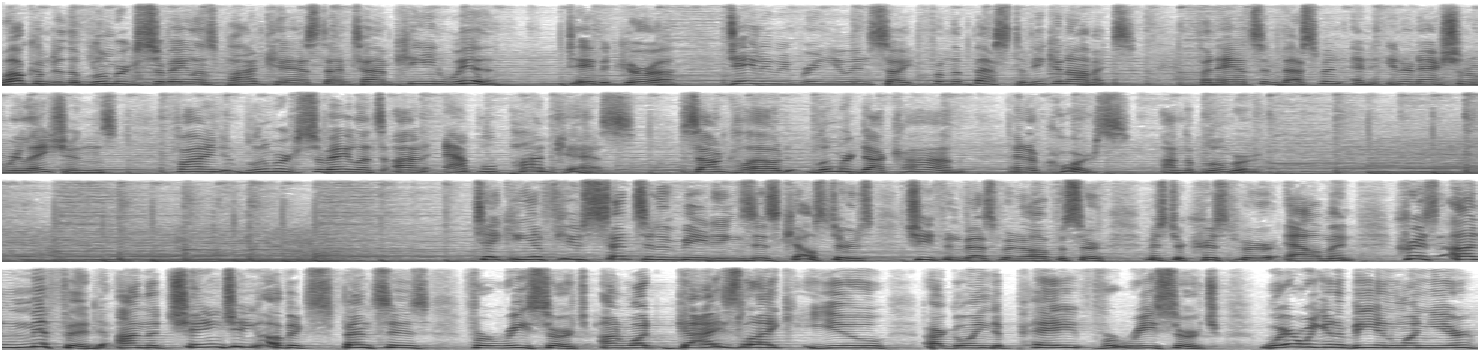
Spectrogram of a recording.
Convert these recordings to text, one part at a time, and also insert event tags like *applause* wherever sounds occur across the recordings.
Welcome to the Bloomberg Surveillance Podcast. I'm Tom Keene with David Gura. Daily, we bring you insight from the best of economics, finance, investment, and international relations. Find Bloomberg Surveillance on Apple Podcasts, SoundCloud, Bloomberg.com, and of course, on the Bloomberg. Taking a few sensitive meetings is CalSTRS' Chief Investment Officer, Mr. Christopher Ailman. Chris, on MIFID, on the changing of expenses for research, on what guys like you are going to pay for research, where are we going to be in one year?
